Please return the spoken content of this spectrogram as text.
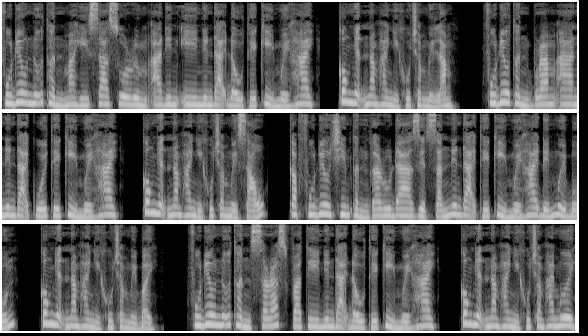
phù điêu nữ thần Mahishasurum Adini niên đại đầu thế kỷ 12, công nhận năm 2015. Phù điêu thần Brahma niên đại cuối thế kỷ 12, công nhận năm 2016. Cặp phù điêu chim thần Garuda diệt rắn niên đại thế kỷ 12 đến 14, công nhận năm 2017. Phù điêu nữ thần Sarasvati niên đại đầu thế kỷ 12, công nhận năm 2020.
